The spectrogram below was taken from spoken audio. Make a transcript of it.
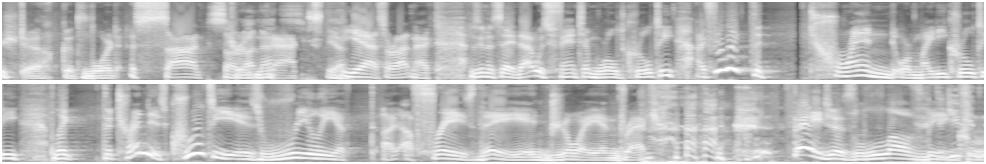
oh, good lord Assad Sahrotnax? Yeah. yeah Sahrotnax. I was going to say that was Phantom World Cruelty. I feel like the trend or Mighty Cruelty, like the trend is cruelty is really a a, a phrase they enjoy in drag. they just love being. Did you cruel.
